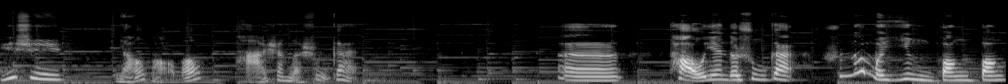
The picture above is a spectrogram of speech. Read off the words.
于是，鸟宝宝爬上了树干。嗯，讨厌的树干是那么硬邦邦、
